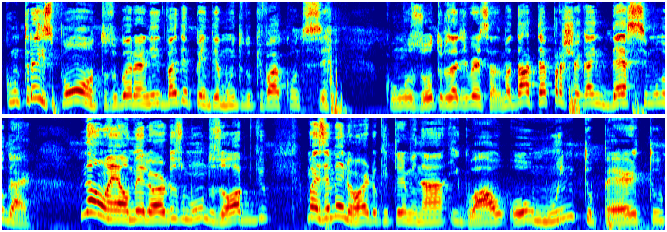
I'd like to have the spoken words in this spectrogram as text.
com três pontos o Guarani vai depender muito do que vai acontecer com os outros adversários, mas dá até para chegar em décimo lugar. Não é o melhor dos mundos, óbvio, mas é melhor do que terminar igual ou muito perto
